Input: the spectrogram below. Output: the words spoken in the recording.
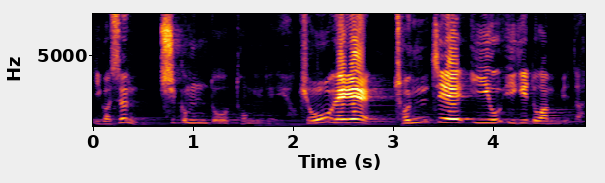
이것은 지금도 동일해요. 교회의 존재 이유이기도 합니다.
